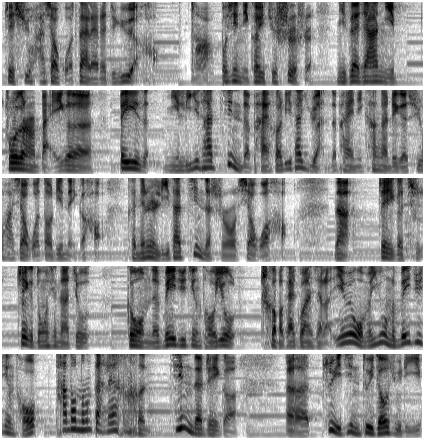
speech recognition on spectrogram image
这虚化效果带来的就越好啊！不信你可以去试试，你在家你桌子上摆一个杯子，你离它近的拍和离它远的拍，你看看这个虚化效果到底哪个好？肯定是离它近的时候效果好。那这个是这个东西呢就。跟我们的微距镜头又扯不开关系了，因为我们用的微距镜头，它都能带来很近的这个，呃最近对焦距离。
